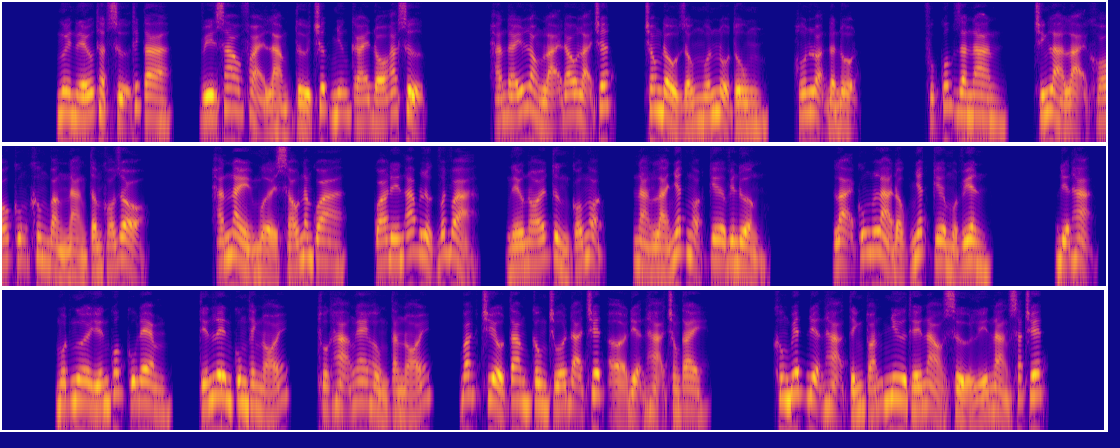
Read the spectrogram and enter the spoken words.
Ngươi nếu thật sự thích ta, vì sao phải làm từ trước những cái đó ác sự? Hắn đấy lòng lại đau lại chất, trong đầu giống muốn nổ tung, hỗn loạn đần độn. Phục quốc gian nan, chính là lại khó cũng không bằng nàng tâm khó dò. Hắn này 16 năm qua, quá đến áp lực vất vả, nếu nói từng có ngọn, nàng là nhất ngọt kia viên đường. Lại cũng là độc nhất kia một viên. Điện hạ. Một người hiến quốc cũ đem, tiến lên cung thanh nói, thuộc hạ nghe Hồng Tăng nói, Bắc Triều Tam công chúa đã chết ở điện hạ trong tay. Không biết điện hạ tính toán như thế nào xử lý nàng sát chết.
